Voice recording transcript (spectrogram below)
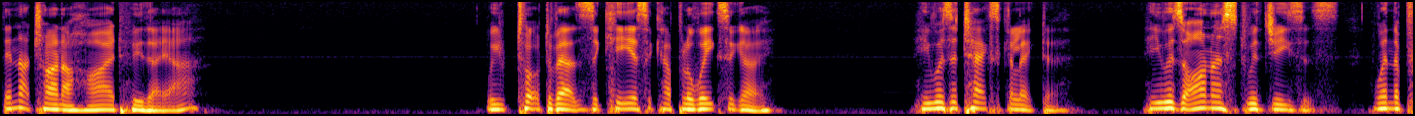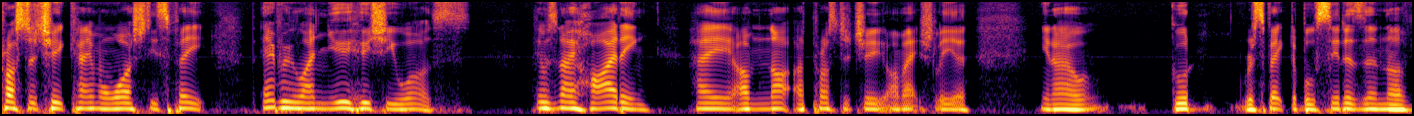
They're not trying to hide who they are. We talked about Zacchaeus a couple of weeks ago. He was a tax collector. He was honest with Jesus. When the prostitute came and washed his feet, everyone knew who she was. There was no hiding. Hey, I'm not a prostitute. I'm actually a, you know, good, respectable citizen of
